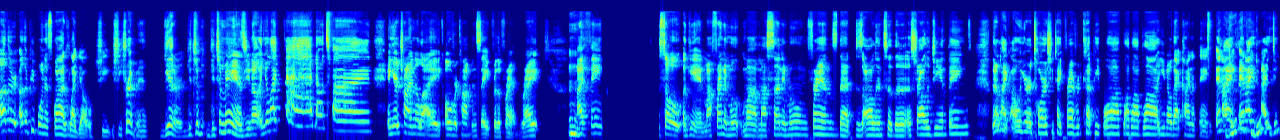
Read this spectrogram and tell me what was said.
Other other people in the squad is like, yo, she she tripping. Get her, get your get your man's, you know, and you're like, ah no, it's fine. And you're trying to like overcompensate for the friend, right? Mm-hmm. I think so again, my friend and moon, my my sun and moon friends that is all into the astrology and things. They're like, "Oh, you're a Taurus. You take forever to cut people off. Blah blah blah. You know that kind of thing." And I and I do I do.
